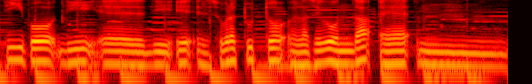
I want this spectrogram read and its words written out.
tipo di, eh, di, e soprattutto la seconda è mh, mm,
